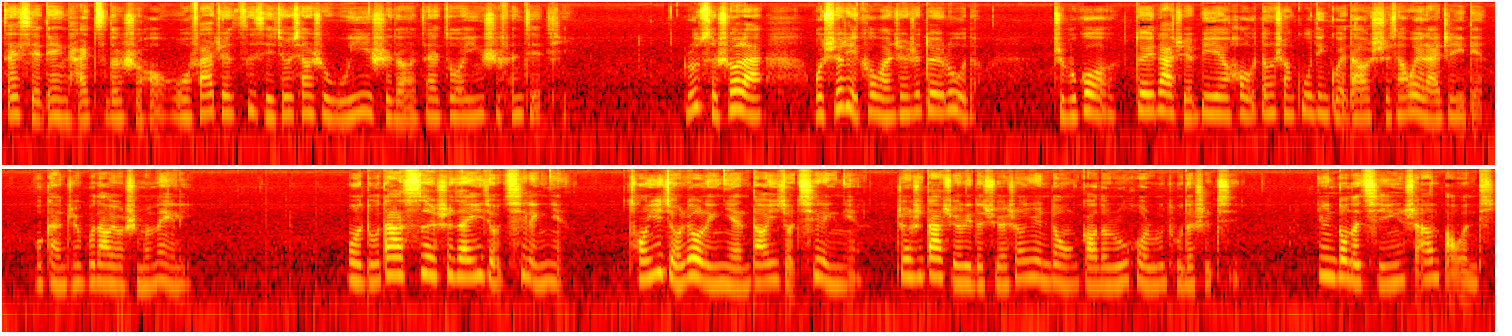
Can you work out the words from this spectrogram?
在写电影台词的时候，我发觉自己就像是无意识的在做因式分解题。如此说来，我学理科完全是对路的。只不过，对于大学毕业后登上固定轨道驶向未来这一点，我感觉不到有什么魅力。我读大四是在一九七零年，从一九六零年到一九七零年，正是大学里的学生运动搞得如火如荼的时期。运动的起因是安保问题。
